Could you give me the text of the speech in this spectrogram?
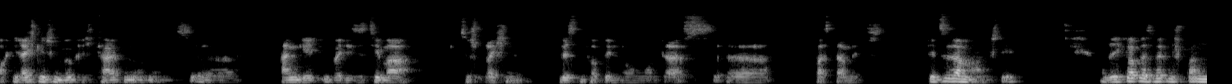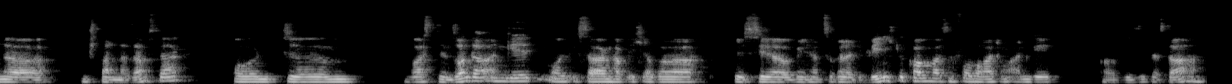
auch die rechtlichen Möglichkeiten uns äh, angeht, über dieses Thema zu sprechen, Listenverbindungen und das, äh, was damit für Zusammenhang steht. Also ich glaube, das wird ein spannender, ein spannender Samstag. Und ähm, was den Sonntag angeht, muss ich sagen, habe ich aber bisher bin ich dazu relativ wenig gekommen, was eine Vorbereitung angeht. Wie sieht das da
